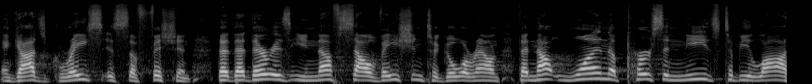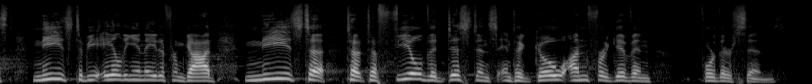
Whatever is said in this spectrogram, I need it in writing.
and God's grace is sufficient, that, that there is enough salvation to go around, that not one person needs to be lost, needs to be alienated from God, needs to, to, to feel the distance and to go unforgiven for their sins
